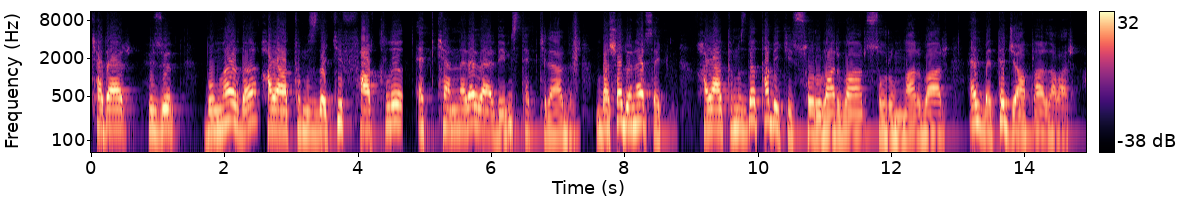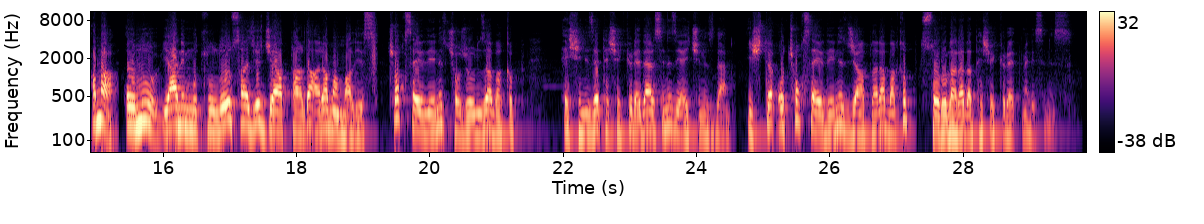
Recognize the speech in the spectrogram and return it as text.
keder, hüzün bunlar da hayatımızdaki farklı etkenlere verdiğimiz tepkilerdir. Başa dönersek hayatımızda tabii ki sorular var, sorunlar var, elbette cevaplar da var. Ama onu yani mutluluğu sadece cevaplarda aramamalıyız. Çok sevdiğiniz çocuğunuza bakıp eşinize teşekkür edersiniz ya içinizden. İşte o çok sevdiğiniz cevaplara bakıp sorulara da teşekkür etmelisiniz.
